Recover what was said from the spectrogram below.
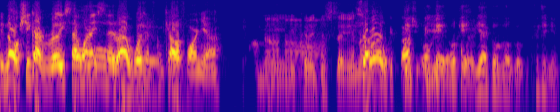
No, she got really sad when I Oh, said I wasn't from okay. California. I mean, you could have just said, you know So- what? I could talk did you- to you okay, real okay, quick. yeah, go, go, go, continue,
